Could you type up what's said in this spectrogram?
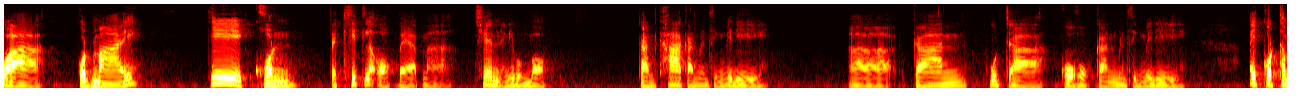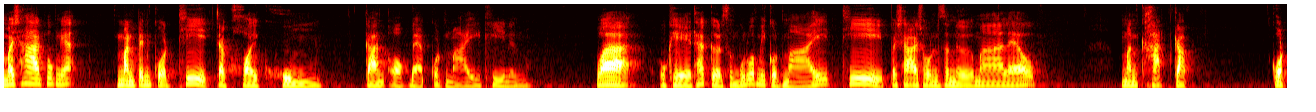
กว่ากฎหมายที่คนจะคิดและออกแบบมา เช่นอย่างที่ผมบอก การฆ่ากันเป็นสิ่งไม่ดี การพูดจาโกหกกันเป็นสิ่งไม่ดี ไอ้กฎธรรมชาติพวกนี้มันเป็นกฎที่จะคอยคุมการออกแบบกฎหมายอีกทีหนึ่งว่า โอเค ถ้าเกิดสมมุติว่ามีกฎหมายที่ประชาชนเสนอมาแล้ว มันขัดกับกฎ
